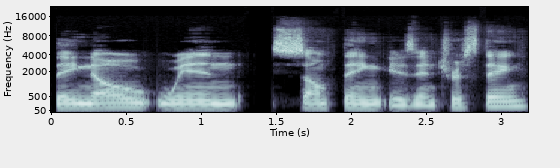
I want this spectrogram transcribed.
they know when something is interesting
